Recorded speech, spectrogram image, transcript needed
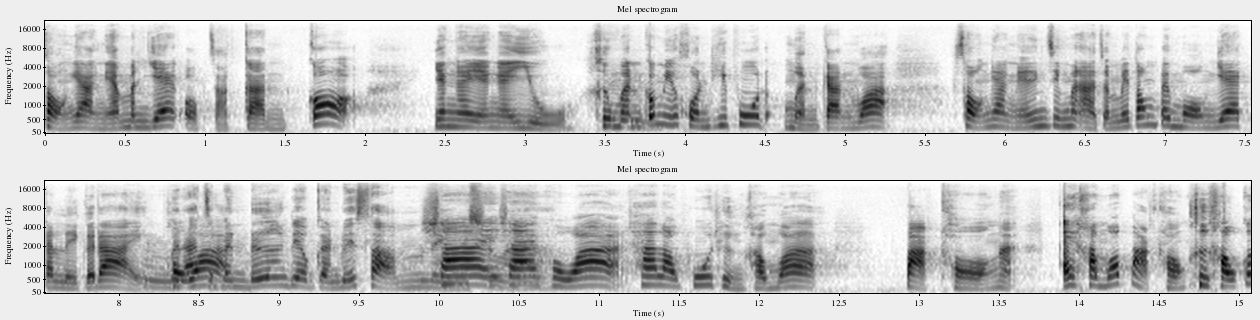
สองอย่างเนี้ยมันแยกออกจากกัน ก็ยังไงยังไงอยู่ คือมันอืมก็มีคนที่พูดเหมือนกันว่าสองอย่างเนี้ยจริงๆ มันอาจจะไม่ต้องไปมองแยกกันเลยก็ได้อืมเพมันราะอาจว่าจะเป็นเรื่องเดียวกันด้วยซ้ำอะไรอย่างใช่งี้ใช่ไหมใช่เพราะว่าถ้าเราพูดถึงคำว่า ปากท้องอะไอ้คำว่าปากท้องคือเขาก็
